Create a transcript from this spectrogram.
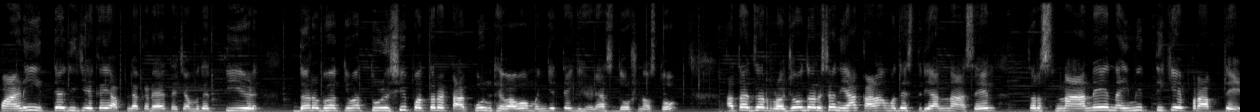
पाणी इत्यादी जे काही आपल्याकडे आहे त्याच्यामध्ये तीळ दर्भ किंवा तुळशी पत्र टाकून ठेवावं म्हणजे ते घेण्यास दोष नसतो. आता जर रजोदर्शन ह्या काळामध्ये स्त्रियांना असेल तर स्नाने नैमित्तिके प्राप्ते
